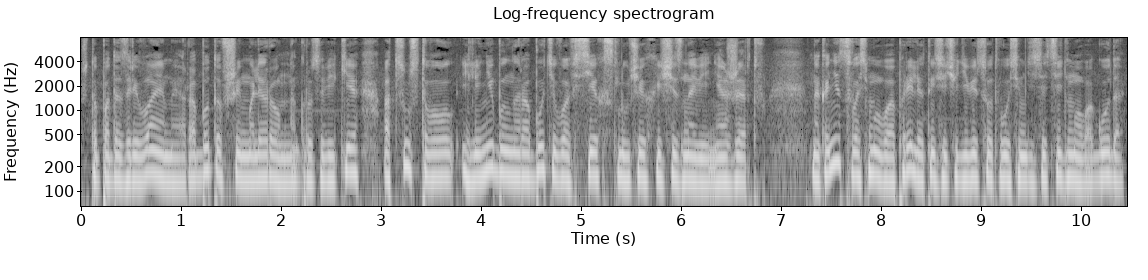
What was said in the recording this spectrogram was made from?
что подозреваемый, работавший маляром на грузовике, отсутствовал или не был на работе во всех случаях исчезновения жертв. Наконец, 8 апреля 1987 года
